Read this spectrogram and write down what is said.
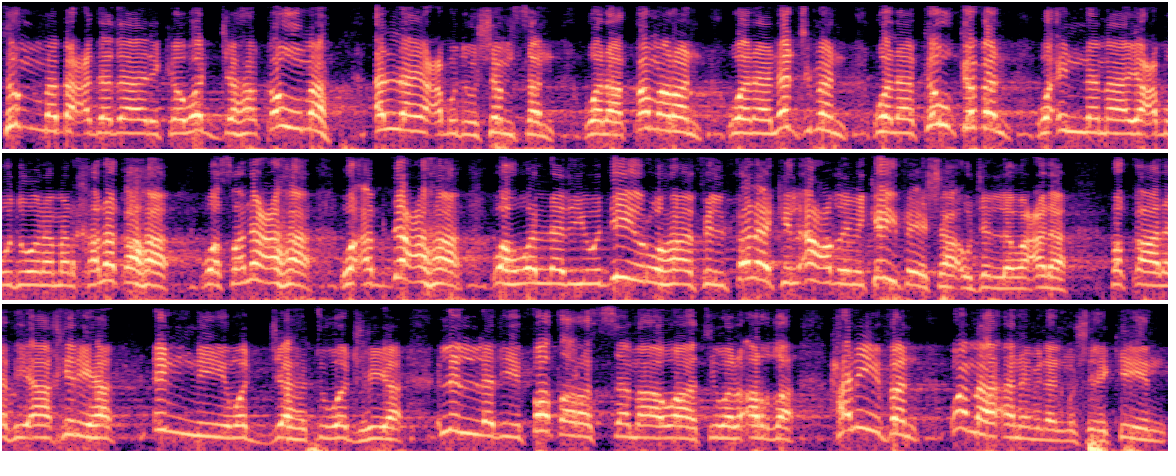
ثم بعد ذلك وجه قومه ألا يعبدوا شمسا ولا قمرا ولا نجما ولا كوكبا وإنما يعبدون من خلقها وصنعها وأبدعها وهو الذي يديرها في الفلك الأعظم كيف يشاء جل وعلا. فقال في آخرها إني وجهت وجهي للذي فطر السماوات والأرض حنيفا وما أنا من المشركين.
